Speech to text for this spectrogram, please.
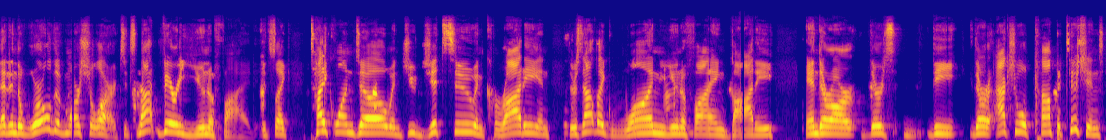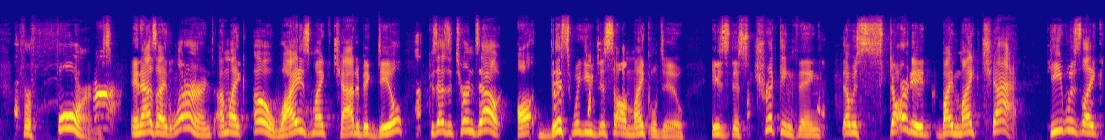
that in the world of martial arts, it's not very unified. It's like taekwondo and jujitsu and karate, and there's not like one unifying body. And there are there's the there are actual competitions for forms. And as I learned, I'm like, oh, why is Mike Chat a big deal? Because as it turns out, all this what you just saw Michael do is this tricking thing that was started by Mike Chat. He was like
